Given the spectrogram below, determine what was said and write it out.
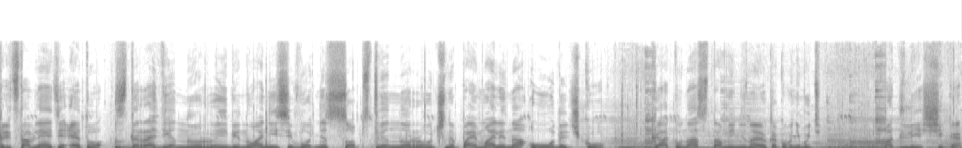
Представляете, эту здоровенную рыбину они сегодня собственноручно поймали на удочку. Как у нас там, я не знаю, какого-нибудь подлещика.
